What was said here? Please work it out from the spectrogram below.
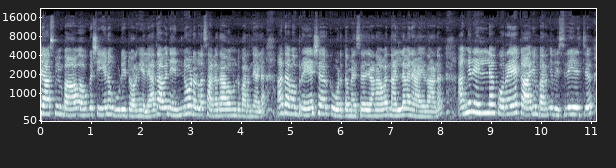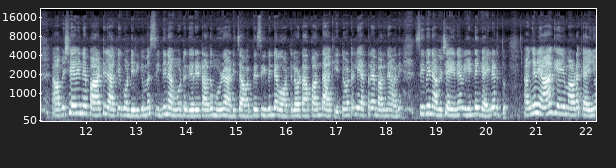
ജാസ്മിൻ പാവം അവൾക്ക് ക്ഷീണം കൂടിയിട്ട് ഉറങ്ങിയല്ലേ? അത് അവൻ എന്നോടുള്ള സഹതാപം കൊണ്ട് പറഞ്ഞാൽ അത് അവൻ പ്രേക്ഷകർക്ക് കൊടുത്ത മെസ്സേജാണ് അവൻ നല്ലവനായതാണ്. അങ്ങനെയെല്ലാം കുറേ കാര്യം പറഞ്ഞ് വിശദീകരിച്ച് അഭിഷേകിനെ പാട്ടിലാക്കിക്കൊണ്ടിരിക്കുമ്പോൾ സിബിൻ അങ്ങോട്ട് കയറിയിട്ട് അത് മുഴുവൻ അടിച്ചമർത്തി സിബിന്റെ കോട്ടിലോട്ട് ആ പന്താക്കി ടോട്ടലി എത്രയും പറഞ്ഞാൽ മതി. സിബിൻ അഭിഷേകിനെ വീണ്ടും കയ്യിലെടുത്തു. അങ്ങനെ ആ ഗെയിം അവിടെ കഴിഞ്ഞു.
